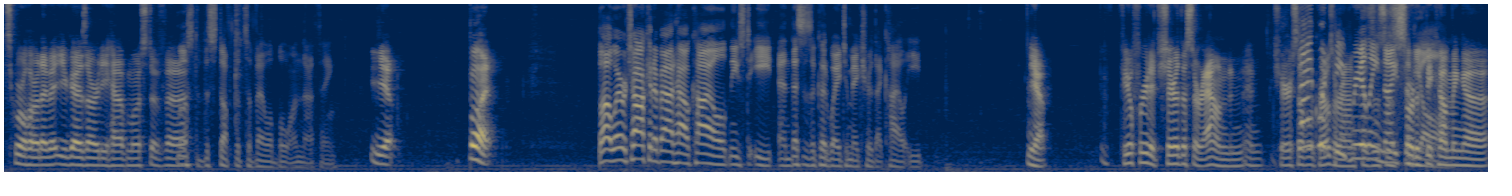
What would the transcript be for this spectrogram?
Squirrelheart, I bet you guys already have most of. Uh, Most of the stuff that's available on that thing. Yep. But But we were talking about how Kyle needs to eat, and this is a good way to make sure that Kyle eat. yeah, feel free to share this around and, and share several crows be around. really this nice is sort of of, becoming a.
